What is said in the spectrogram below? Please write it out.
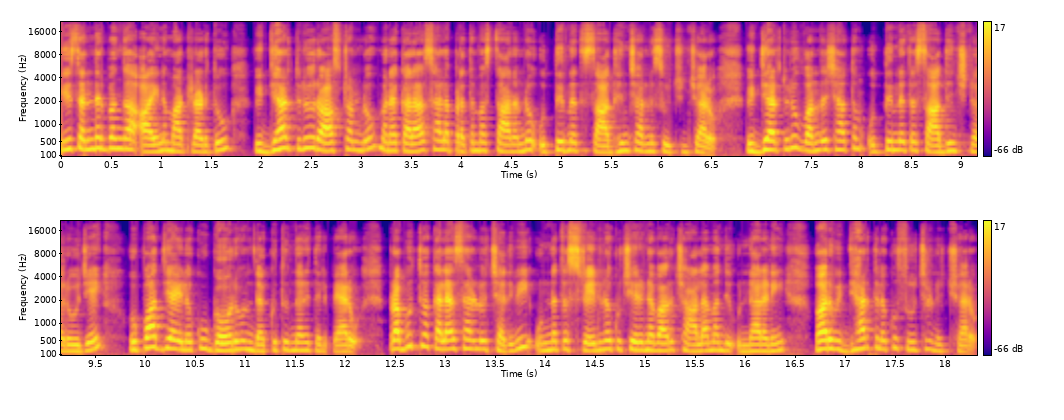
ఈ సందర్భంగా ఆయన మాట్లాడుతూ విద్యార్థులు రాష్ట్రంలో మన కళాశాల ప్రథమ స్థానంలో ఉత్తీర్ణత సాధించాలని సూచించారు. విద్యార్థులు వంద శాతం ఉత్తీర్ణత సాధించిన రోజే ఉపాధ్యాయులకు గౌరవం దక్కుతుందని తెలిపారు. ప్రభుత్వ కళాశాలలు చదివి ఉన్నత శ్రేణులకు చేరిన వారు చాలామంది ఉన్నారని వారు విద్యార్థులకు సూచనలిచ్చారు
